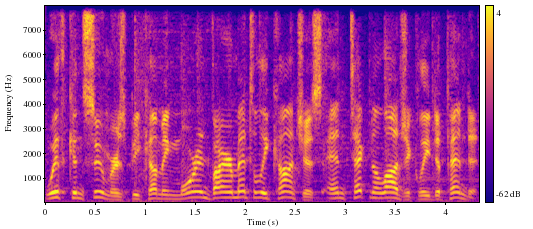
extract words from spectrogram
with consumers becoming more environmentally conscious and technologically dependent.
